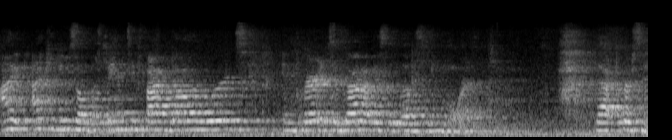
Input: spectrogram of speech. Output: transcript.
I, I can use all the fancy five dollar words in prayer, and so God obviously loves me more. That person,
